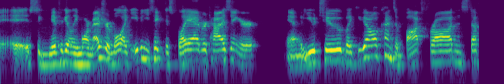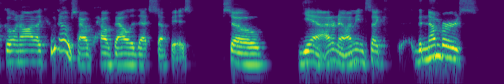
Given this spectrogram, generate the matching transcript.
eh, significantly more measurable. Like even you take display advertising or you know, YouTube, like you got all kinds of bot fraud and stuff going on. Like who knows how how valid that stuff is. So yeah, I don't know. I mean, it's like the numbers.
